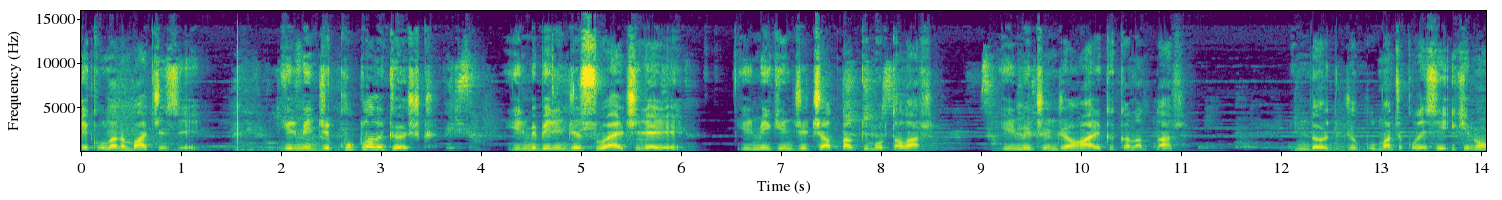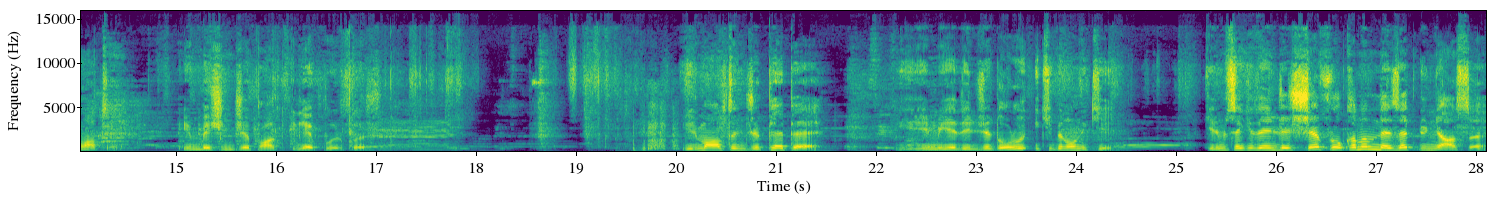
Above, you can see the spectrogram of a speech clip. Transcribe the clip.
Ekoların Bahçesi. 20. Kuklalı Köşk. 21. Su Elçileri. 22. Çatlak Yumurtalar. 23. Harika Kanatlar. 24. Bulmaca Kulesi 2016. 25. Park ile Pırpır. 26. Pepe. 27. Doğru 2012. 28. Şef Roka'nın Lezzet Dünyası.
